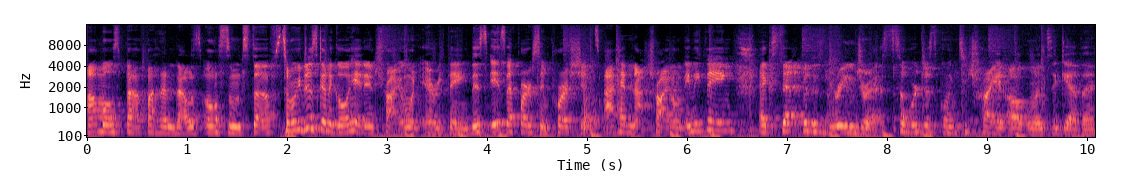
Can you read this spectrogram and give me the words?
almost about $500 on some stuff. So we're just gonna go ahead and try on everything. This is a first impressions. I have not tried on anything except for this green dress. So we're just going to try it all on together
